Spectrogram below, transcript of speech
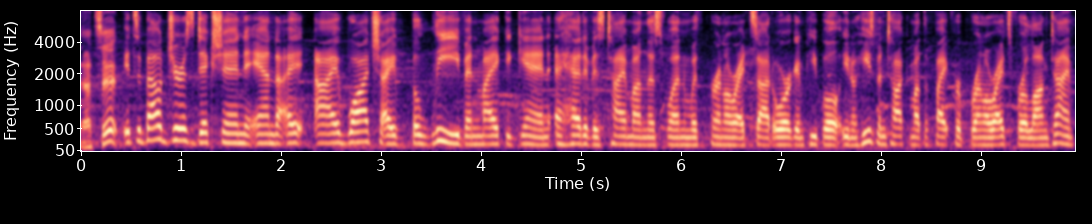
That's it. It's about jurisdiction, and I, I watch, I believe, and Mike again ahead of his time on this one with parentalrights.org, and people, you know, he's been talking about the fight for parental rights for a long time.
